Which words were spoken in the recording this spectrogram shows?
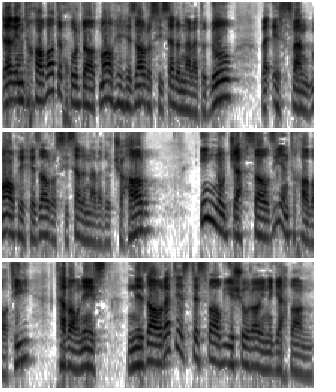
در انتخابات خرداد ماه 1392 و اسفند ماه 1394 این نوع جفسازی انتخاباتی توانست نظارت استصوابی شورای نگهبان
